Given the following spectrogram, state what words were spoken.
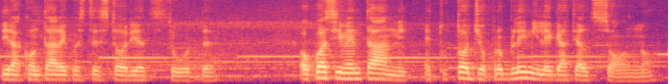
di raccontare queste storie assurde. Ho quasi vent'anni e tutt'oggi ho problemi legati al sonno.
